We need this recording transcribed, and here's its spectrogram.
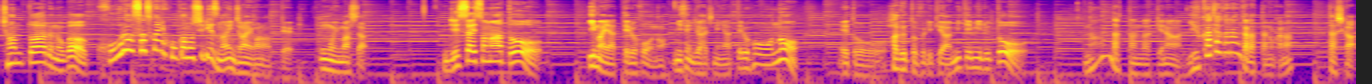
ちゃんとあるのがこれはさすがに他のシリーズないんじゃないかなって思いました。実際その後今やってる方の2018年やってる方の、えっと、ハグッとプリキュア見てみると何だったんだっけな浴衣かなんかだったのかな確か。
